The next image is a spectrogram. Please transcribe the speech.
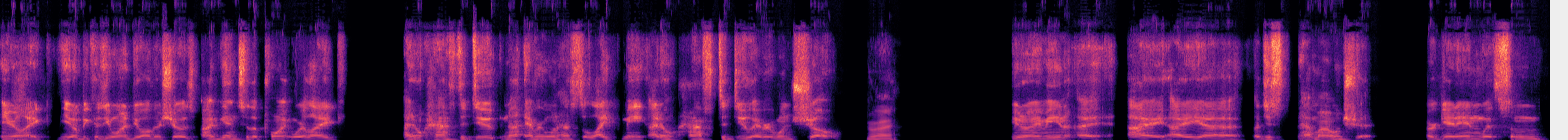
and you're like, you know, because you want to do all their shows. I'm getting to the point where like, I don't have to do, not everyone has to like me. I don't have to do everyone's show. Right. You know what I mean? I I I uh I just have my own shit or get in with some,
